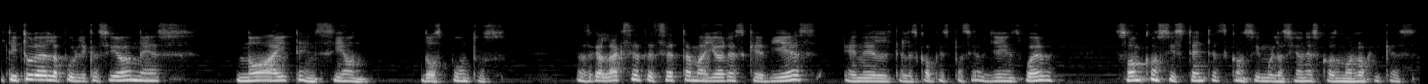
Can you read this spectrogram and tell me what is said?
El título de la publicación es No hay tensión. Dos puntos. Las galaxias de Z mayores que 10 en el telescopio espacial James Webb son consistentes con simulaciones cosmológicas.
